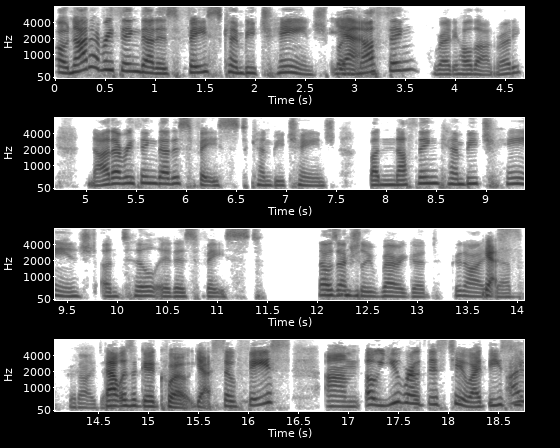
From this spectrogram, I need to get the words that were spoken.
Oh, not everything that is faced can be changed, but Yeah. nothing. Ready? Hold on. Ready? Not everything that is faced can be changed, but nothing can be changed until it is faced. That was Mhm. actually very good. Good eye, Yes. Deb. Good eye, Deb. That was a good quote. Yes. So face. Um. Oh, you wrote this too. I these I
